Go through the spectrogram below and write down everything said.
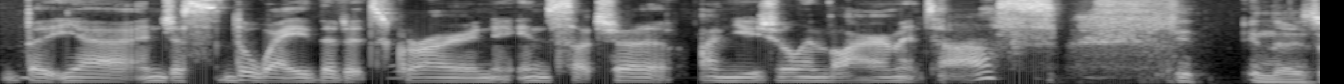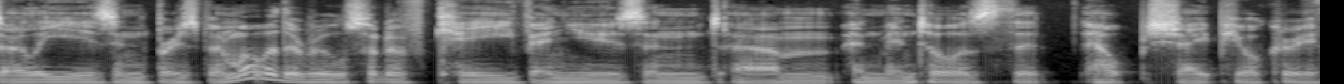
but yeah, and just the way that it's grown in such a unusual environment to us. In, in those early years in Brisbane, what were the real sort of key venues and um, and mentors that helped shape your career?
